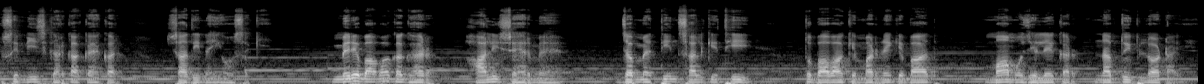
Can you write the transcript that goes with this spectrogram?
उसे नीच घर का कहकर शादी नहीं हो सकी। मेरे बाबा का घर हाल ही शहर में है। जब मैं तीन साल की थी तो बाबा के मरने के बाद माँ मुझे लेकर नवद्वीप लौट आई।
